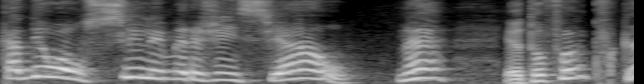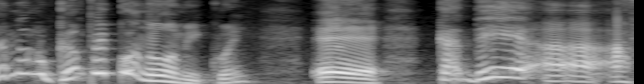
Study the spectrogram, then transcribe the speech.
Cadê o auxílio emergencial? Né? Eu estou ficando no campo econômico, hein? É, cadê a, a,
